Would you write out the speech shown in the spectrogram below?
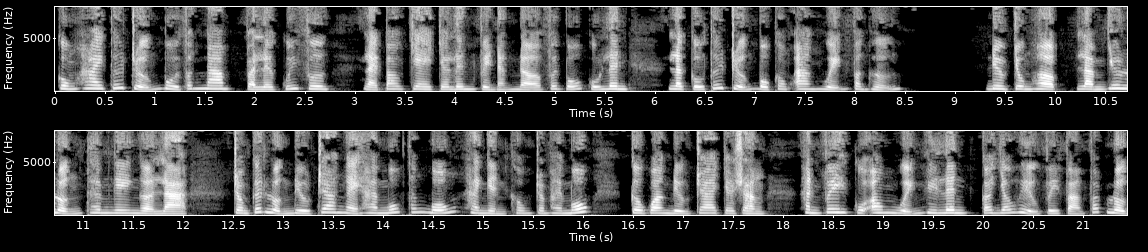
cùng hai Thứ trưởng Bùi Văn Nam và Lê Quý Vương lại bao che cho Linh vì nặng nợ với bố của Linh là cựu Thứ trưởng Bộ Công an Nguyễn Văn Hưởng. Điều trùng hợp làm dư luận thêm nghi ngờ là trong kết luận điều tra ngày 21 tháng 4 2021, cơ quan điều tra cho rằng hành vi của ông Nguyễn Duy Linh có dấu hiệu vi phạm pháp luật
